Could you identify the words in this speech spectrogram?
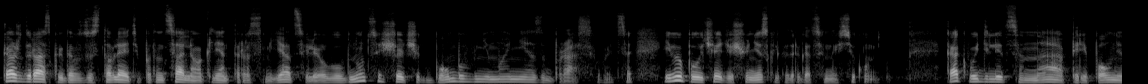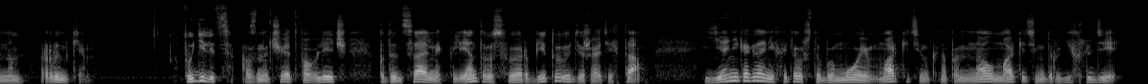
Каждый раз, когда вы заставляете потенциального клиента рассмеяться или улыбнуться, счетчик бомбы внимания сбрасывается, и вы получаете еще несколько драгоценных секунд. Как выделиться на переполненном рынке? Выделиться означает вовлечь потенциальных клиентов в свою орбиту и удержать их там. Я никогда не хотел, чтобы мой маркетинг напоминал маркетинг других людей.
